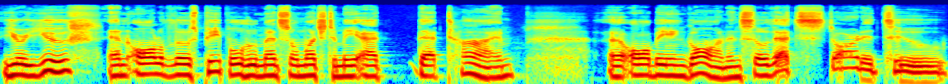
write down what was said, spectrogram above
your youth and all of those people who meant so much to me at that time uh, all being gone. And so that started to,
